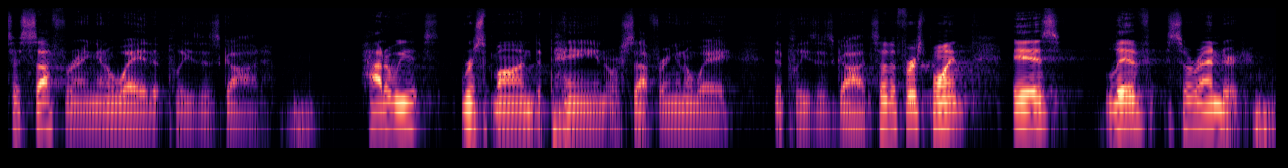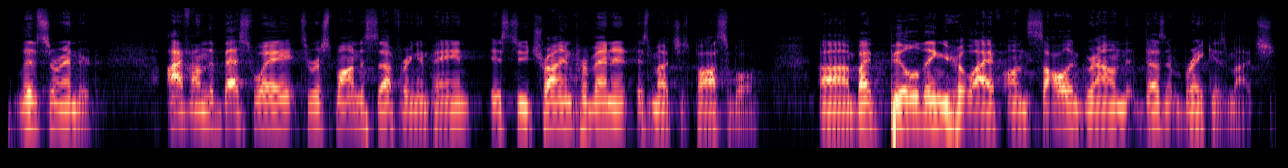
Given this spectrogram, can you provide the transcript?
to suffering in a way that pleases God? How do we respond to pain or suffering in a way that pleases God? So the first point is live surrendered. Live surrendered. I found the best way to respond to suffering and pain is to try and prevent it as much as possible um, by building your life on solid ground that doesn't break as much.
